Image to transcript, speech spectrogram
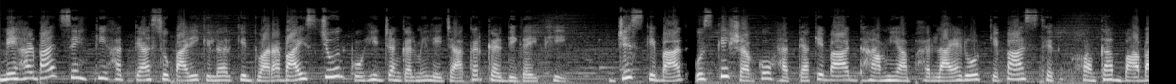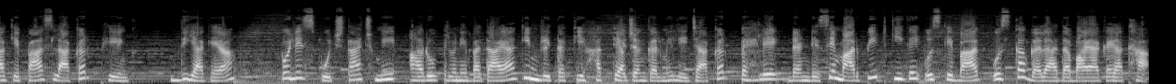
मेहरबान सिंह की हत्या सुपारी किलर के द्वारा 22 जून को ही जंगल में ले जाकर कर दी गई थी, जिसके बाद उसके शव को हत्या के बाद धामिया भरलाया रोड के पास स्थित होंका बाबा के पास लाकर फेंक दिया गया। पुलिस पूछताछ में आरोपियों ने बताया कि मृतक की हत्या जंगल में ले जाकर पहले डंडे से मारपीट की गई, उसके बाद उसका गला दबाया गया था।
